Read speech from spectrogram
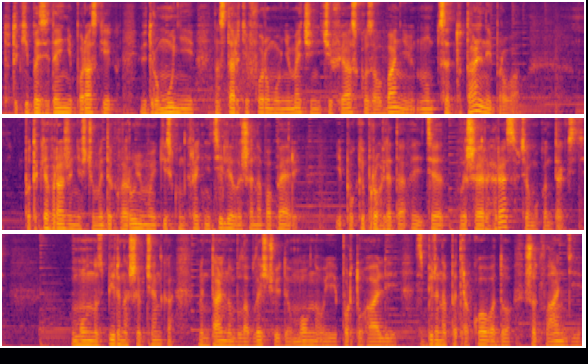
то такі безідейні поразки, як від Румунії на старті форуму в Німеччині чи фіаско з Албанією, ну це тотальний провал. Бо таке враження, що ми декларуємо якісь конкретні цілі лише на папері, і поки проглядається лише регрес в цьому контексті. Умовно, збірна Шевченка ментально була ближчою до умовної Португалії, збірна Петракова до Шотландії,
